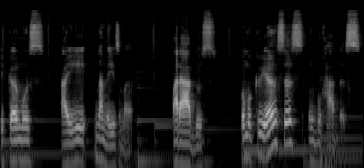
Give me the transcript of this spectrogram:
ficamos aí na mesma, parados, como crianças emburradas.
